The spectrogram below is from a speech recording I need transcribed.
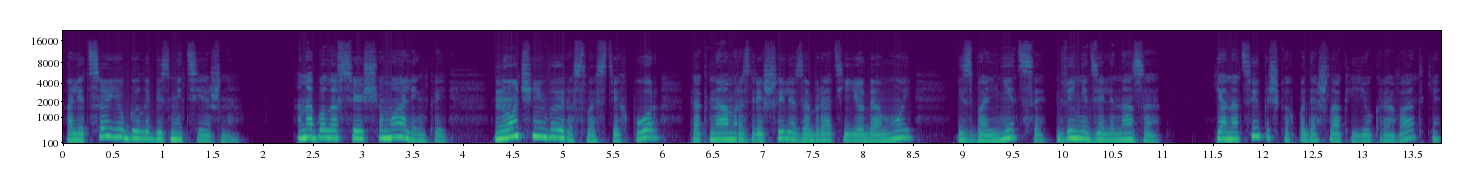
а лицо ее было безмятежно. Она была все еще маленькой, но очень выросла с тех пор, как нам разрешили забрать ее домой из больницы две недели назад. Я на цыпочках подошла к ее кроватке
